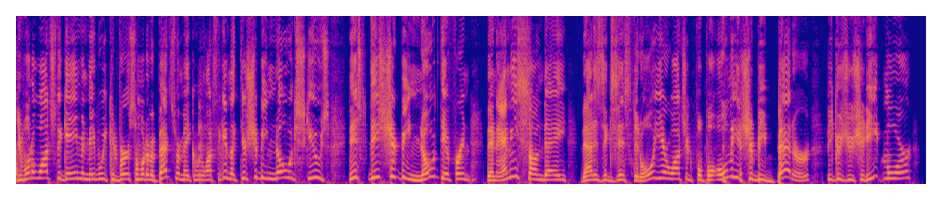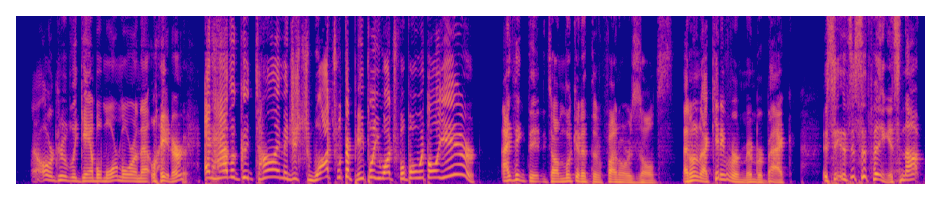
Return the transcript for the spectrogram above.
You want to watch the game, and maybe we converse on whatever bets we're making. We watch the game. Like there should be no excuse. This this should be no different than any Sunday that has existed all year watching football. Only it should be better because you should eat more. Arguably gamble more, more on that later, and have a good time and just watch with the people you watch football with all year. I think that so I'm looking at the final results. I don't know. I can't even remember back. It's it's just the thing. It's not.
